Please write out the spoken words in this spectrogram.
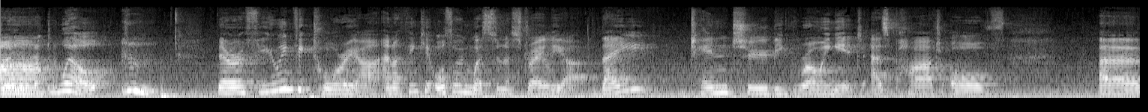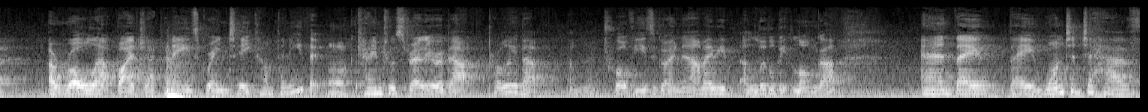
grow their own Uh, tea? well, there are a few in Victoria, and I think also in Western Australia. They tend to be growing it as part of a, a rollout by a Japanese green tea company that Okay. came to Australia about probably about I don't know twelve years ago now, maybe a little bit longer. And they they wanted to have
